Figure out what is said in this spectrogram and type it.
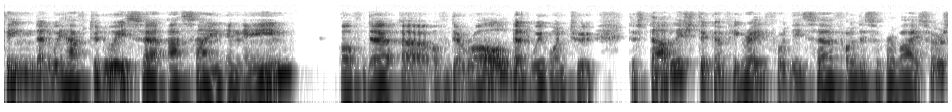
thing that we have to do is assign a name of the of the role that we want to, to establish to configure for this for the supervisors.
